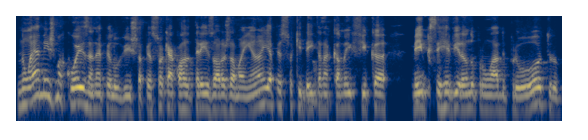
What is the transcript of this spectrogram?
não é a mesma coisa, né? Pelo visto, a pessoa que acorda três horas da manhã e a pessoa que deita na cama e fica meio que se revirando para um lado e para o outro.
